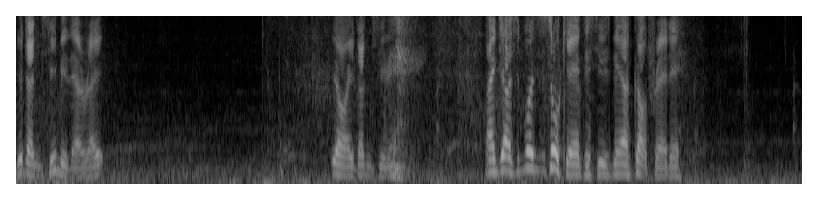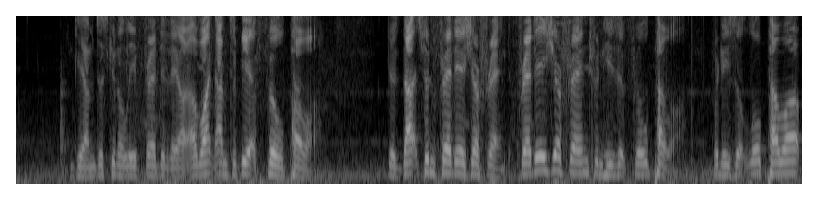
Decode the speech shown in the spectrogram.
You didn't see me there, right? No, he didn't see me. I suppose it's okay if he sees me. I've got Freddy. Okay, I'm just going to leave Freddy there. I want him to be at full power. Because that's when Freddy is your friend. Freddy is your friend when he's at full power. When he's at low power,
